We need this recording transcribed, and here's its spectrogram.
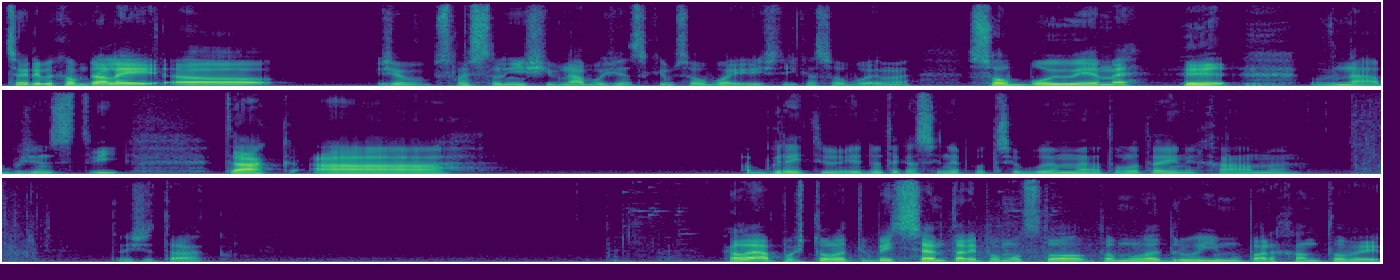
Co kdybychom dali, uh, že jsme silnější v náboženském souboji, když teďka soubojeme, soubojujeme v náboženství, tak a upgrade jednotek asi nepotřebujeme a tohle tady necháme. Takže tak. Hele, a poštole, ty běž sem tady pomoct to, tomuhle druhýmu parchantovi.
